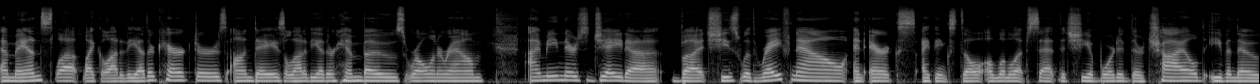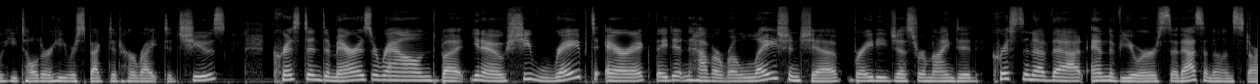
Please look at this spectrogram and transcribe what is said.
a man slut like a lot of the other characters on days, a lot of the other himbos rolling around. I mean, there's Jada, but she's with Rafe now, and Eric's, I think, still a little upset that she aborted their child, even though he told her he respected her right to choose. Kristen DiMera's around, but you know, she raped Eric. They didn't have a relationship. Brady just reminded Kristen of that and the viewers, so that's a non starter.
